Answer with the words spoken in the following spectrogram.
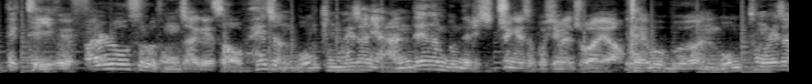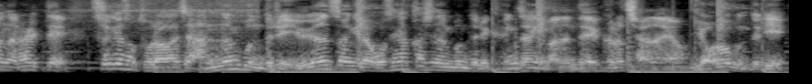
임팩트 이후에 팔로우스로 동작에서 회전, 몸통 회전이 안 되는 분들이 집중해서 보시면 좋아요. 대부분 몸통 회전을 할 때 숙여서 돌아가지 않는 분들이 유연성이라고 생각하시는 분들이 굉장히 많은데 그렇지 않아요. 여러분들이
